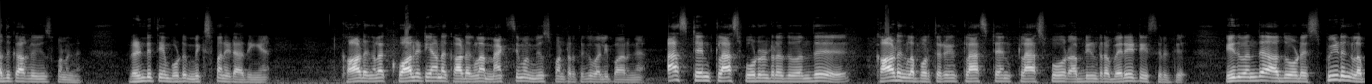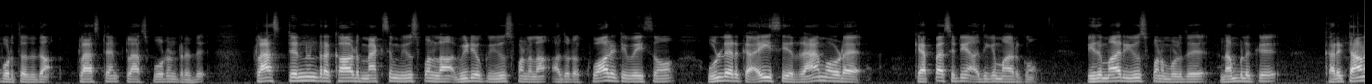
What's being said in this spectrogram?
அதுக்காக யூஸ் பண்ணுங்கள் ரெண்டுத்தையும் போட்டு மிக்ஸ் பண்ணிடாதீங்க. கார்டுங்களை குவாலிட்டியான கார்டுங்களாக மேக்ஸிமம் யூஸ் பண்ணுறதுக்கு வழி பாருங்கள் கிளாஸ் டென் கிளாஸ் ஃபோர்ன்றது வந்து கார்டுங்களை பொறுத்த வரைக்கும் கிளாஸ் டென் கிளாஸ் ஃபோர் அப்படின்ற வெரைட்டிஸ் இருக்குது இது வந்து அதோட ஸ்பீடுங்களை பொறுத்தது தான். கிளாஸ் டென் கிளாஸ் ஃபோர்ன்றது கிளாஸ் டென்னுன்ற கார்டு மேக்ஸிமம் யூஸ் பண்ணலாம் வீடியோக்கு யூஸ் பண்ணலாம். அதோட குவாலிட்டி வைஸும் உள்ளே இருக்க ஐசி ரேமோட கெப்பாசிட்டியும் அதிகமாக இருக்கும். இது மாதிரி யூஸ் பண்ணும்பொழுது நம்மளுக்கு கரெக்டான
